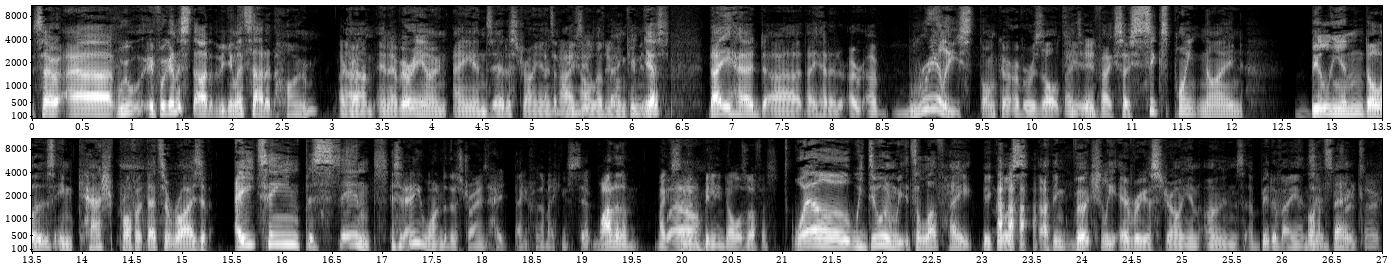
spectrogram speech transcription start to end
so uh, we, if we're going to start at the beginning, let's start at home. Okay. Um, and our very own ANZ, Australian. New Zealand Banking, you that. They had uh, they had a, a, really stonker of a result They here. did. In fact, so six point nine billion dollars in cash profit. That's a rise of eighteen percent. Is it any wonder that Australians hate banks when they're making se- one of them makes Well- seven billion dollars off us? Well, we do, and we, it's a love hate because I think virtually every Australian owns a bit of ANZ Well, that's true Bank.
